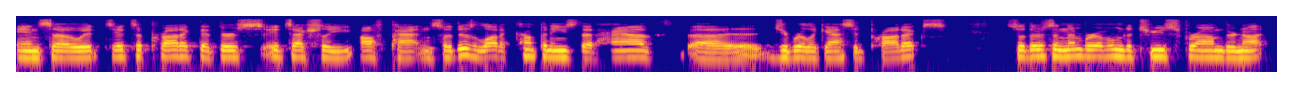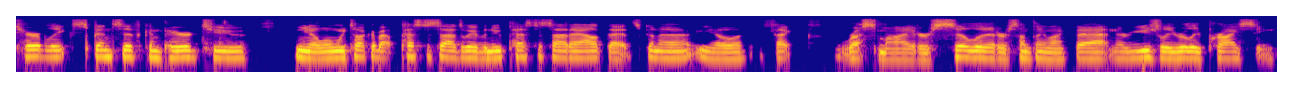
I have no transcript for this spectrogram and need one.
and so it's it's a product that there's it's actually off patent. So there's a lot of companies that have uh, gibberellic acid products. So there's a number of them to choose from. They're not terribly expensive compared to you know when we talk about pesticides, we have a new pesticide out that's going to you know affect rust mite or psyllid or something like that, and they're usually really pricey.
